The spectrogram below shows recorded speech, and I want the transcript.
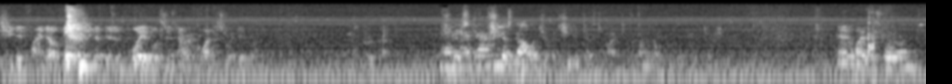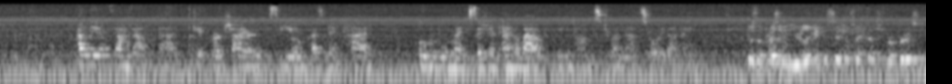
she did find out because she did- is an employee of Blitz News Network why the story did run. Trying to prove that. May I be She has- heard, Your Honor? She has knowledge of it, she can testify to it, I'm gonna overrule the objection. And why did the story run? I later found out that Kit Berkshire, the CEO and president, had overruled my decision and allowed Regan Thomas to run that story that night. Does the president usually make decisions like this for producing?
